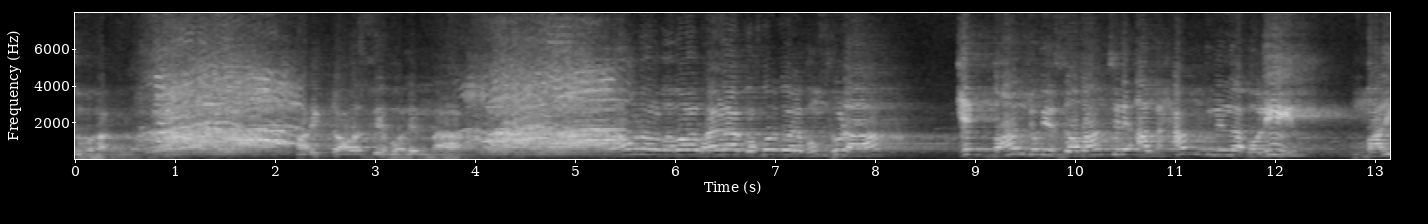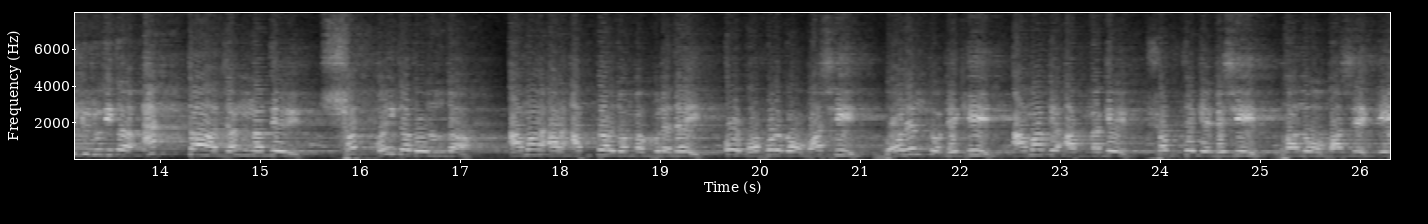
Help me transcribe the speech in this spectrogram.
সুবহান আরেকটু আওয়াজ দিয়ে বলেন না। বাবারা ভাইরা গফর করে, বন্ধুরা, একবার যদি জবান ছেড়ে আলহামদুলিল্লাহ বলি, মালিক যদি তার একটা জান্নাতের সব কয়টা দরজা আমার আর আপনার জন্য খুলে দেয় ও গফরগাঁও বাসী বলেন তো দেখি আমাকে আপনাকে সব থেকে বেশি ভালোবাসে কে?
